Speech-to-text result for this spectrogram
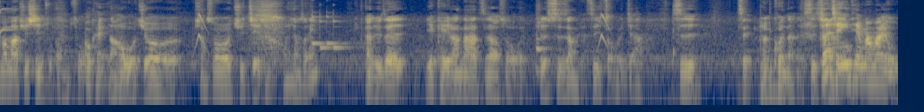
妈妈去新竹工作，OK。然后我就想说去接她，我想说，哎、欸，感觉这也可以让大家知道说，就是视障者自己走回家是这很困难的事情。所以前一天妈妈有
